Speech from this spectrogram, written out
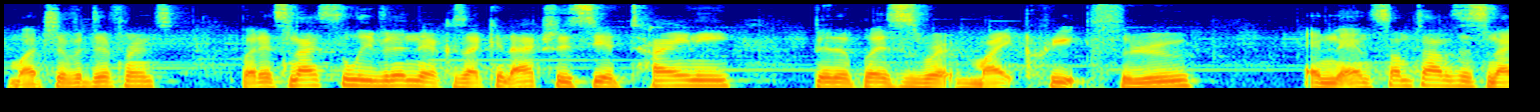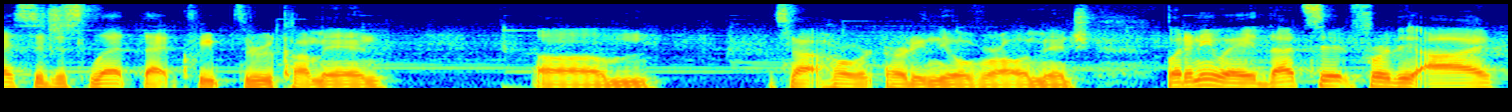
much of a difference, but it's nice to leave it in there because I can actually see a tiny bit of places where it might creep through. And, and sometimes it's nice to just let that creep through come in. Um, it's not hurting the overall image. But anyway, that's it for the eye.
